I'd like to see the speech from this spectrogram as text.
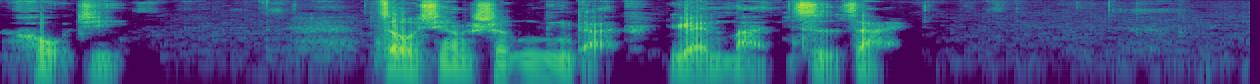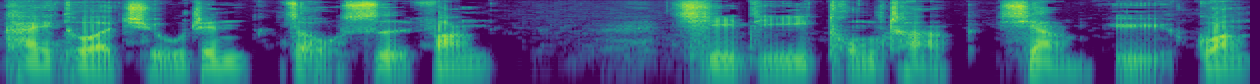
后记，走向生命的圆满自在，开拓求真走四方，启迪同唱向与光，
